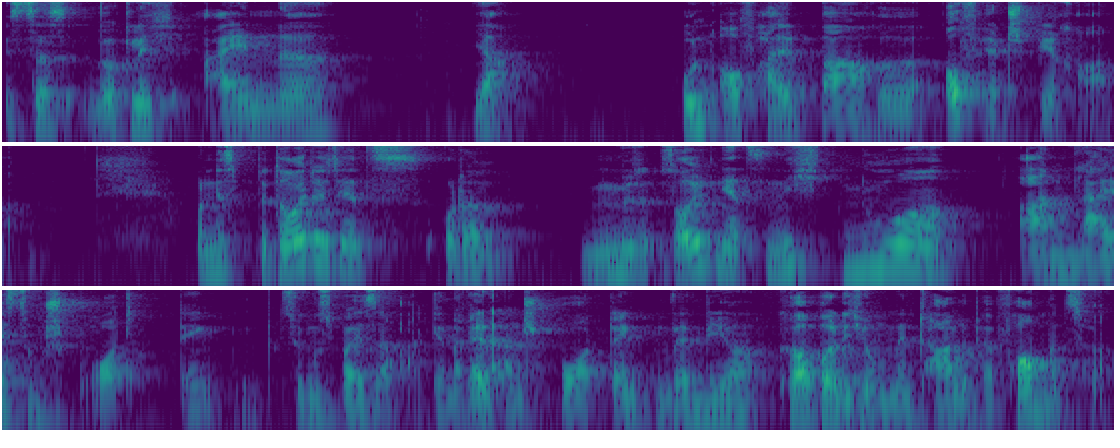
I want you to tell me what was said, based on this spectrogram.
ist das wirklich eine ja, unaufhaltbare Aufwärtsspirale. Und es bedeutet jetzt, oder sollten jetzt nicht nur an Leistungssport denken, beziehungsweise generell an Sport denken, wenn wir körperliche und mentale Performance hören.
